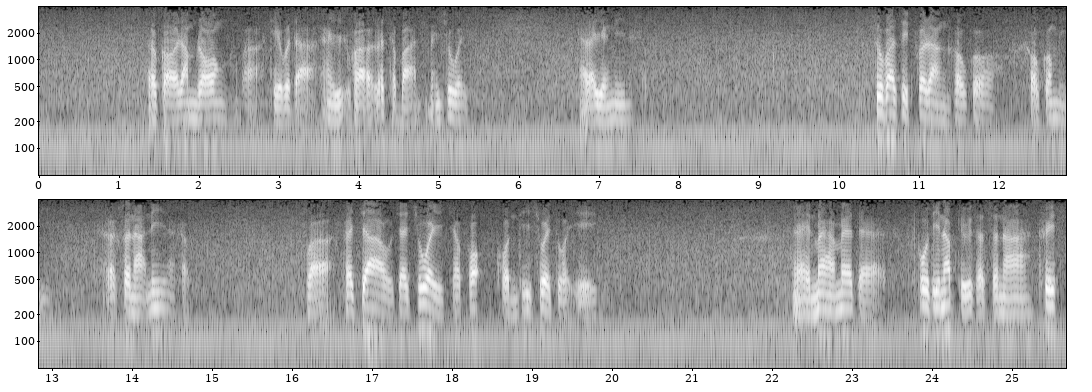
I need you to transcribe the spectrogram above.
ำแล้วก็รำร้องว่าเทวดาให้ว่ารัฐบาลไม่ช่วย อะไรอย่างนี้นะครับ สุภาษิตฝรั่งเขาก็เขาก็มีลักษณะนี้นะครับ ว่าพระเจ้าจะช่วยเฉพาะคนที่ช่วยตัวเองเห็นไหมฮะแม้แต่ผู้ที่นับถือศาสนาคริสต์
